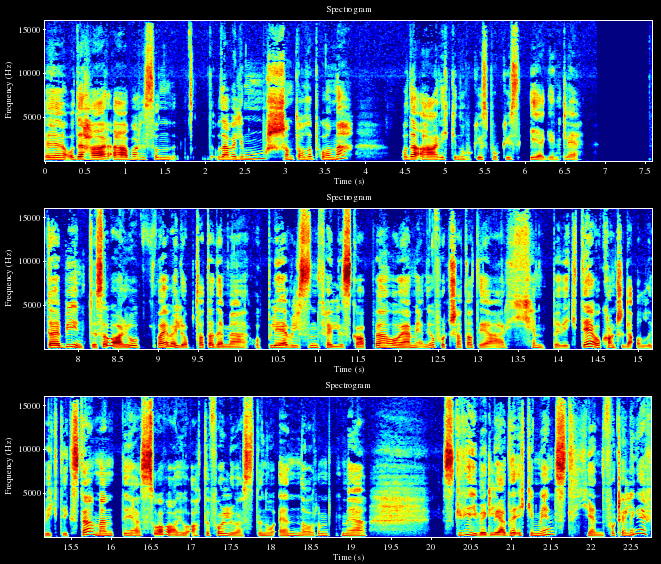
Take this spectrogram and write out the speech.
Eh, Og det her er bare sånn Og det er veldig morsomt å holde på med. Og det er ikke noe hokus pokus, egentlig. Da jeg begynte, så var, det jo, var jeg veldig opptatt av det med opplevelsen, fellesskapet, og jeg mener jo fortsatt at det er kjempeviktig, og kanskje det aller viktigste. Men det jeg så, var jo at det forløste noe enormt med skriveglede, ikke minst. Gjenfortellinger.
